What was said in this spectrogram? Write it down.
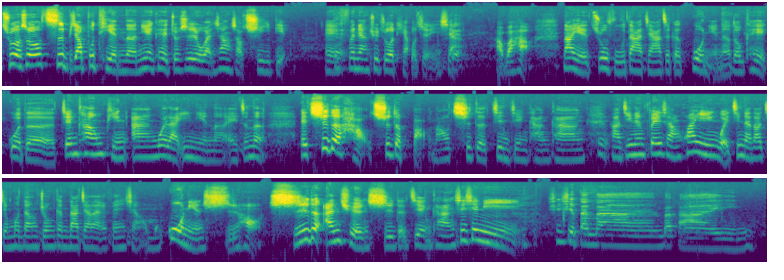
除了说吃比较不甜的，你也可以就是晚上少吃一点。哎，分量去做调整一下，好不好？那也祝福大家这个过年呢，都可以过得健康平安。未来一年呢，哎，真的，哎，吃得好，吃得饱，然后吃得健健康康。那今天非常欢迎伟静来到节目当中，跟大家来分享我们过年时哈食的安全，食的健康。谢谢你，谢谢班班，拜拜。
